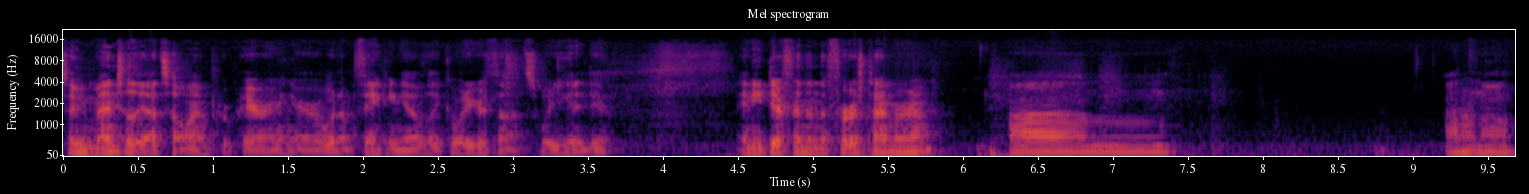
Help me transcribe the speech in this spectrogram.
So I mean, mentally, that's how I'm preparing, or what I'm thinking of. Like, what are your thoughts? What are you gonna do? Any different than the first time around? Um, I don't know.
